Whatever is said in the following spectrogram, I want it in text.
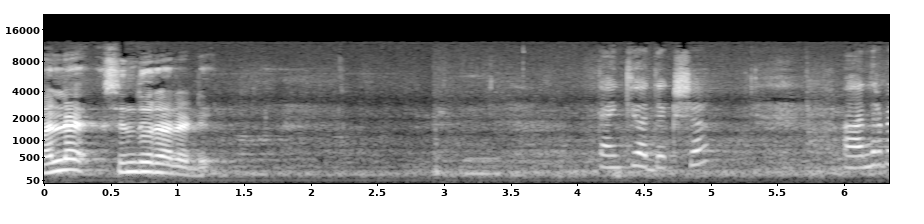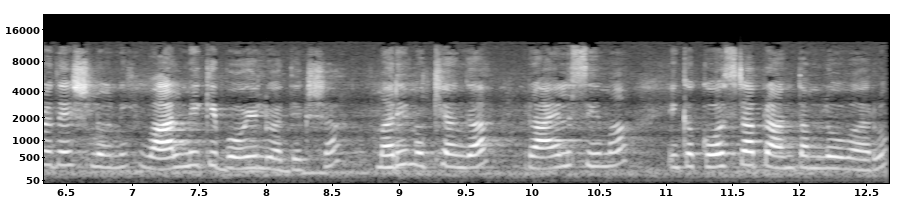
పల్లె సింధూరారెడ్డి. థ్యాంక్ యూ అధ్యక్ష. ఆంధ్రప్రదేశ్లోని వాల్మీకి బోయలు అధ్యక్ష మరీ ముఖ్యంగా రాయలసీమ ఇంకా కోస్టా ప్రాంతంలో వారు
